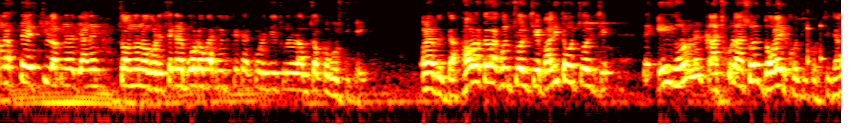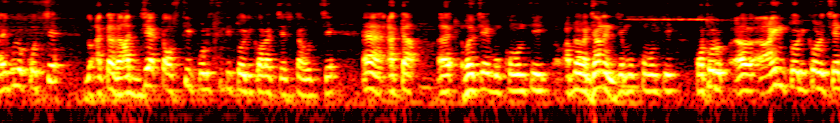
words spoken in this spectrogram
অনাস্থা এসেছিল, আপনারা জানেন চন্দ্রনগরে সেখানে বোর্ড অফ অ্যাডমিনিস্ট্রেটর করে দিয়েছিল রাম চক্রবর্তীকেই। হাওড়াতেও এখন চলছে, বালিতেও চলছে। তো এই ধরনের কাজ করে আসলে দলের ক্ষতি করছে। যারা এগুলো করছে, একটা রাজ্যে একটা অস্থির পরিস্থিতি তৈরি করার চেষ্টা হচ্ছে। হ্যাঁ একটা হয়েছে মুখ্যমন্ত্রী, আপনারা জানেন যে মুখ্যমন্ত্রী কঠোর আইন তৈরি করেছেন।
